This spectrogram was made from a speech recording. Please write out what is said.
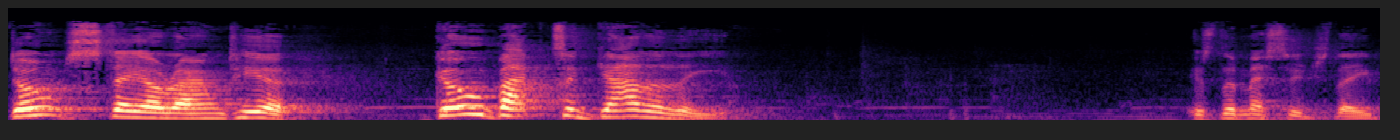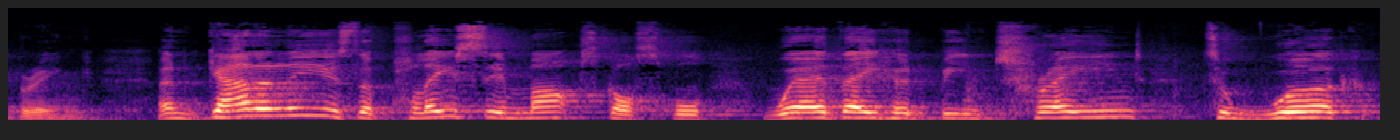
Don't stay around here. Go back to Galilee is the message they bring. And Galilee is the place in Mark's gospel where they had been trained to work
